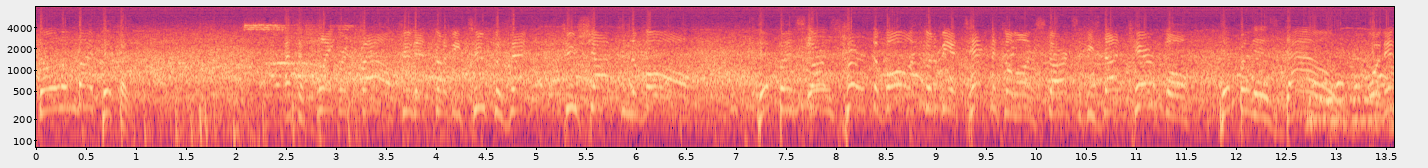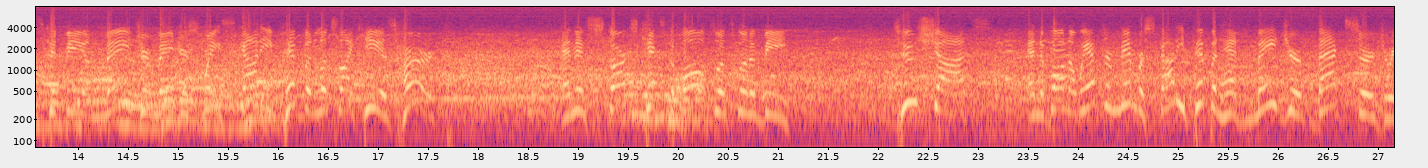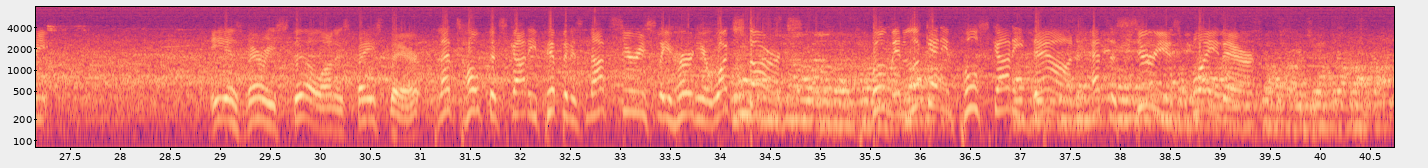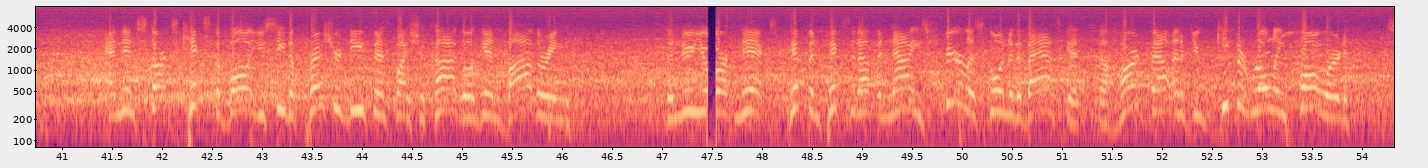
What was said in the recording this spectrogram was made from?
stolen by Pippen. That's a flagrant foul, too. That's going to be two, two shots in the ball. Pippen Starks hurt the ball. It's going to be a technical on Starks if he's not careful. Pippen is down. Boy, this could be a major, major swing. Scottie Pippen looks like he is hurt. And then Starks kicks the ball, so it's going to be two shots and the ball. Now, we have to remember, Scottie Pippen had major back surgery. He is very still on his face there. Let's hope that Scottie Pippen is not seriously hurt here. Watch Starks. Boom, and look at him pull Scottie down. That's a serious play there. And then Starks kicks the ball. You see the pressure defense by Chicago, again, bothering the New York Knicks. Pippen picks it up, and now he's fearless going to the basket. The hard foul, and if you keep it rolling forward,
